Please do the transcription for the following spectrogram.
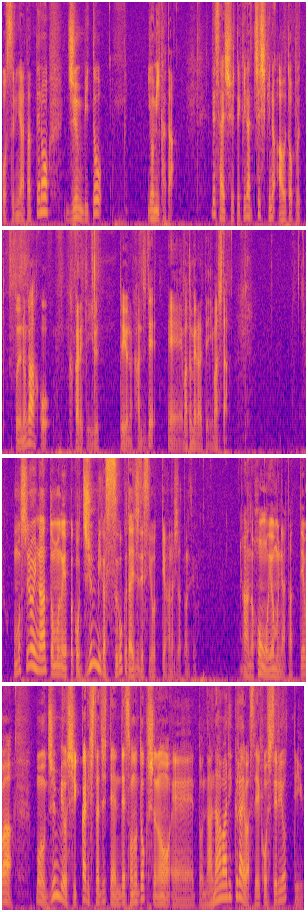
をするにあたっての準備と読み方。で最終的な知識のアウトプットというのがこう書かれているというような感じで、えー、まとめられていました。面白いなと思うのはやっぱこう準備がすごく大事ですよっていう話だったんですよ。あの本を読むにあたってはもう準備をしっかりした時点でその読書の、えーと、7割くらいは成功してるよっていう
